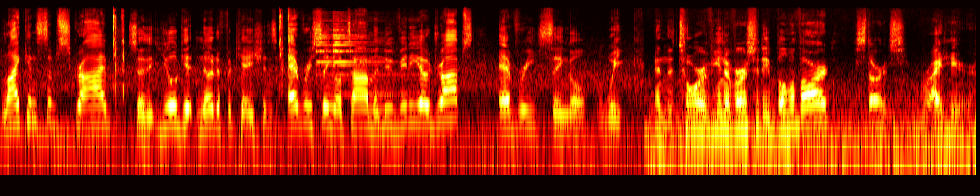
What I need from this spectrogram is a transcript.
Like and subscribe so that you'll get notifications every single time a new video drops every single week. And the tour of University Boulevard starts right here.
